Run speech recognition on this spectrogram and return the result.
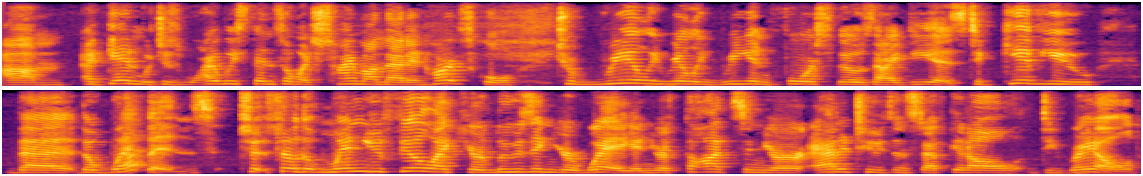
um, again, which is why we spend so much time on that in Heartschool to really, really reinforce those ideas to give you the the weapons to, so that when you feel like you're losing your way and your thoughts and your attitudes and stuff get all derailed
